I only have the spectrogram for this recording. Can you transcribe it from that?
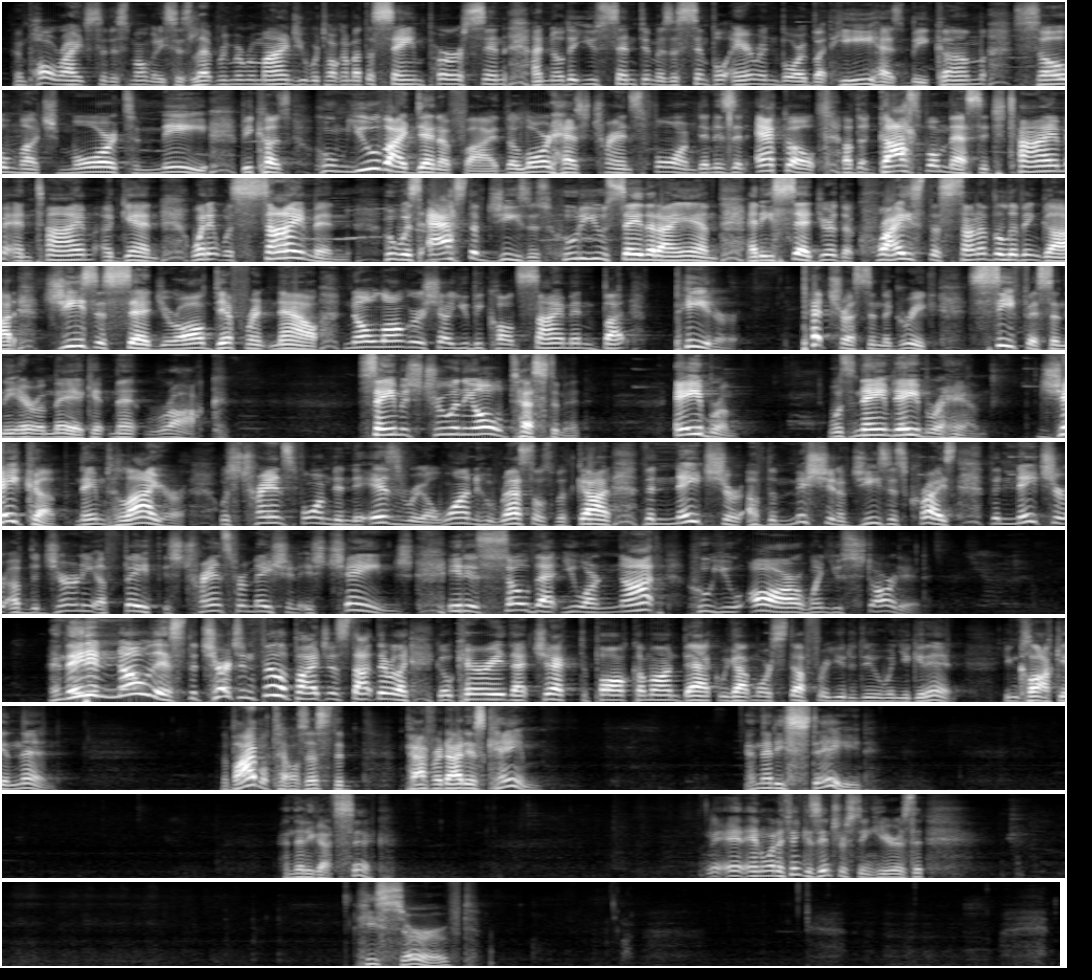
And Paul writes to this moment, he says, Let me remind you, we're talking about the same person. I know that you sent him as a simple errand boy, but he has become so much more to me because whom you've identified, the Lord has transformed and is an echo of the gospel message time and time again. When it was Simon who was asked of Jesus, Who do you say that I am? And he said, You're the Christ, the Son of the living God. Jesus said, You're all different now. No longer shall you be called Simon, but Peter. Petros in the Greek, Cephas in the Aramaic, it meant rock. Same is true in the Old Testament. Abram was named Abraham. Jacob, named Liar, was transformed into Israel, one who wrestles with God. The nature of the mission of Jesus Christ, the nature of the journey of faith is transformation, is change. It is so that you are not who you are when you started. And they didn't know this. The church in Philippi just thought they were like, go carry that check to Paul, come on back. We got more stuff for you to do when you get in. You can clock in then. The Bible tells us that Epaphroditus came and that he stayed and that he got sick. And, and what I think is interesting here is that he served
